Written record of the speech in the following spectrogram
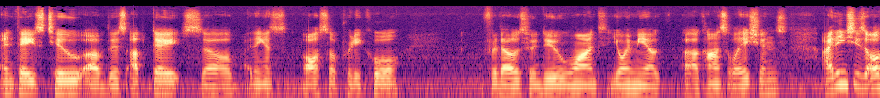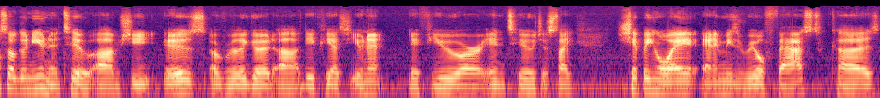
in phase two of this update, so I think it's also pretty cool for those who do want Yoimiya uh, constellations. I think she's also a good unit too. Um, she is a really good uh, DPS unit if you are into just like chipping away enemies real fast because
